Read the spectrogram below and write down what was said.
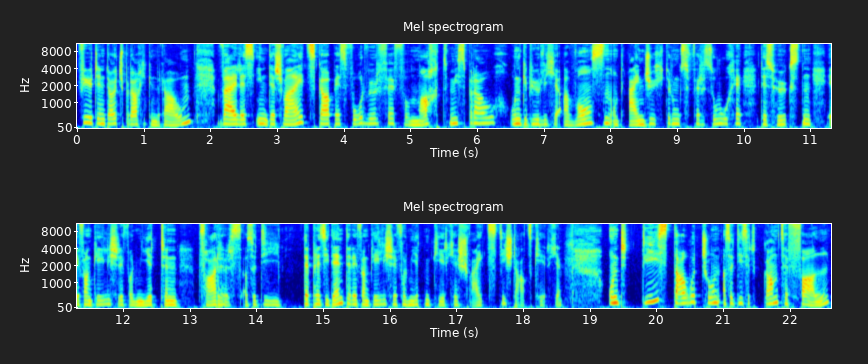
für den deutschsprachigen Raum, weil es in der Schweiz gab es Vorwürfe von Machtmissbrauch, ungebührliche Avancen und Einschüchterungsversuche des höchsten evangelisch reformierten Pfarrers, also die der Präsident der evangelisch reformierten Kirche Schweiz, die Staatskirche. Und dies dauert schon, also dieser ganze Fall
